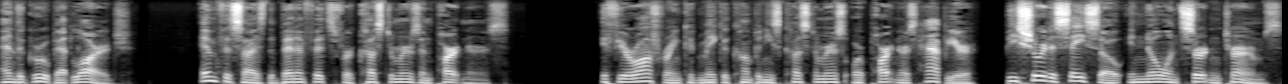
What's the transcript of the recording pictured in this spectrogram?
and the group at large. Emphasize the benefits for customers and partners. If your offering could make a company's customers or partners happier, be sure to say so in no uncertain terms.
